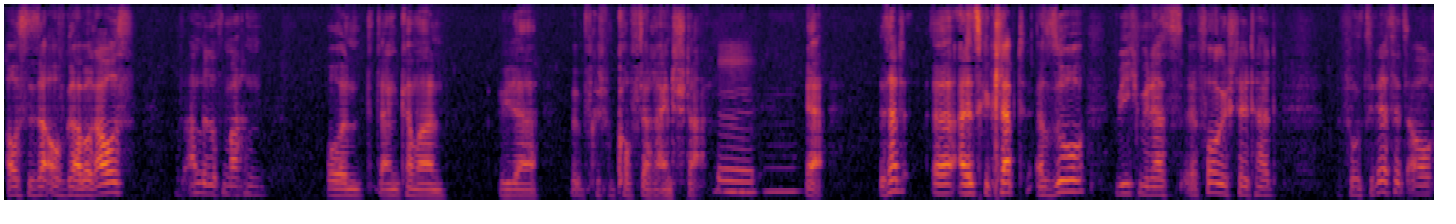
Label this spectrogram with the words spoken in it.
aus dieser Aufgabe raus, was anderes machen und dann kann man wieder mit frischem Kopf da reinstarten. Hm. Ja, es hat äh, alles geklappt. Also so, wie ich mir das äh, vorgestellt habe, funktioniert das jetzt auch.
